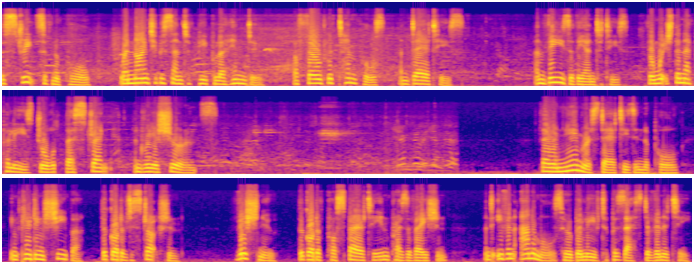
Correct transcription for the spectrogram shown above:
The streets of Nepal, where 90% of people are Hindu, are filled with temples and deities. And these are the entities from which the Nepalese draw their strength and reassurance. There are numerous deities in Nepal, including Shiva, the god of destruction, Vishnu, the god of prosperity and preservation, and even animals who are believed to possess divinity.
